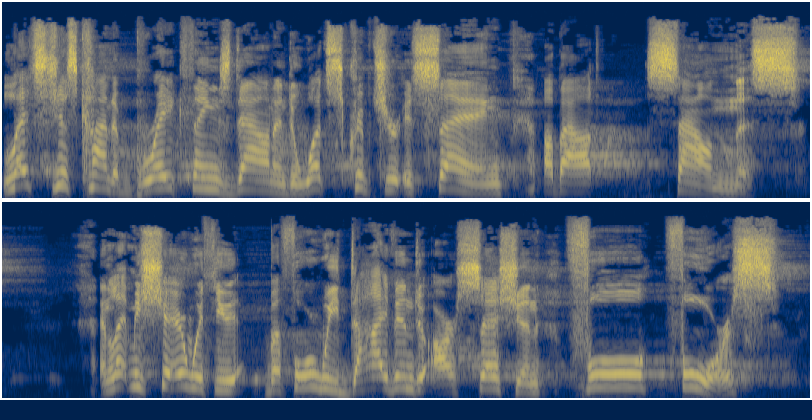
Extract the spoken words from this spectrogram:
Let's just kind of break things down into what scripture is saying about soundness. And let me share with you, before we dive into our session full force,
